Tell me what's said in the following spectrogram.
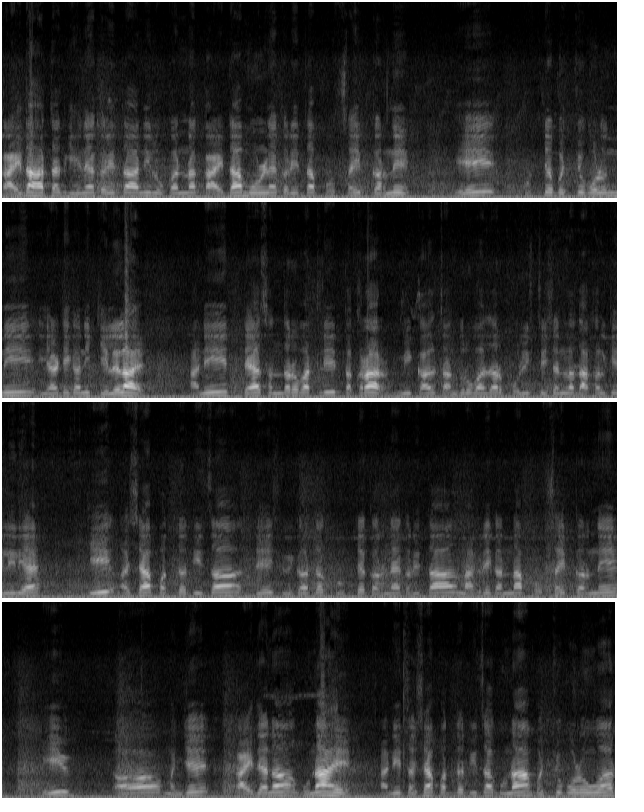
कायदा हातात घेण्याकरिता आणि लोकांना कायदा मोडण्याकरिता प्रोत्साहित करणे हे कृत्य बच्चू कडूंनी या ठिकाणी केलेलं आहे. आणि त्या संदर्भातली तक्रार मी काल चांदूर बाजार पोलीस स्टेशनला दाखल केलेली आहे की अशा पद्धतीचं देशविघातक कृत्य करण्याकरिता नागरिकांना प्रोत्साहित करणे ही म्हणजे कायद्यानं गुन्हा आहे आणि तशा पद्धतीचा गुन्हा बच्चू कडूंवर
